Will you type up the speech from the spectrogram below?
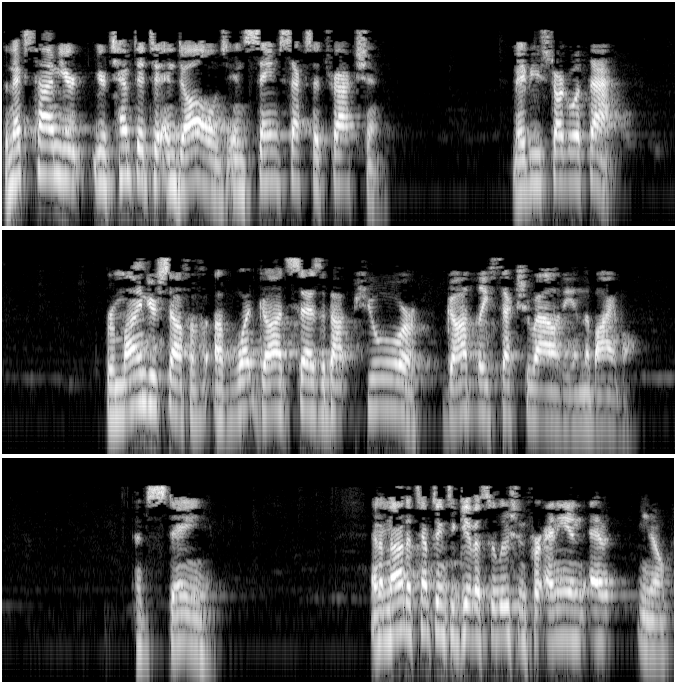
The next time you're, you're tempted to indulge in same-sex attraction, maybe you struggle with that. Remind yourself of, of what God says about pure, godly sexuality in the Bible. Abstain. And I'm not attempting to give a solution for any you know,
